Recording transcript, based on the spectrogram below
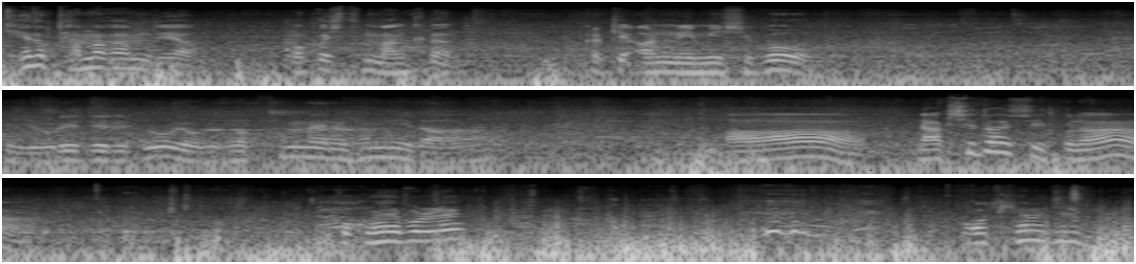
계속 담아가면 돼요. 먹고 싶은 만큼. 그렇게 언리밋이고 그 요리들도 여기서 판매를 합니다. 아 낚시도 할 수 있구나. 코코 해볼래? 어떻게 하는지를 몰라.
